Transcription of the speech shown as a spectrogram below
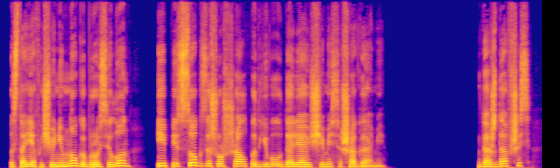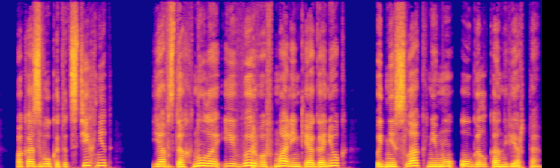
— постояв еще немного, бросил он, и песок зашуршал под его удаляющимися шагами. Дождавшись, Пока звук этот стихнет, я вздохнула и, вырвав маленький огонек, поднесла к нему угол конверта.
